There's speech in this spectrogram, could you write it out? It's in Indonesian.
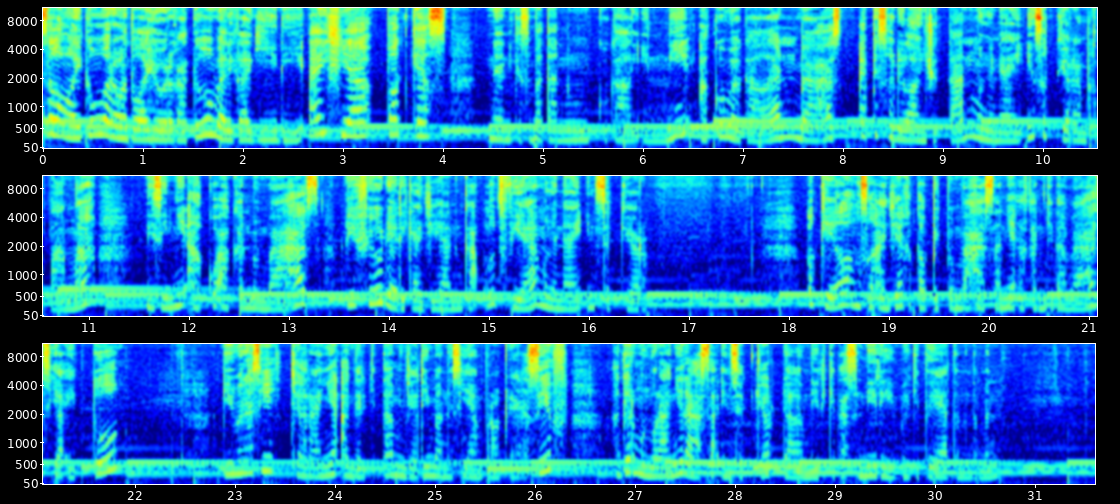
Assalamualaikum warahmatullahi wabarakatuh. Balik lagi di Aisyah Podcast. Dan di kesempatanku kali ini Aku bakalan bahas episode lanjutan Mengenai insecure yang pertama. Di sini aku akan membahas Review dari kajian Kak Lutfia Mengenai insecure. Oke langsung aja ke topik pembahasan yang akan kita bahas Yaitu Gimana sih caranya agar kita menjadi manusia yang progresif agar mengurangi rasa insecure dalam diri kita sendiri, begitu ya teman-teman.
